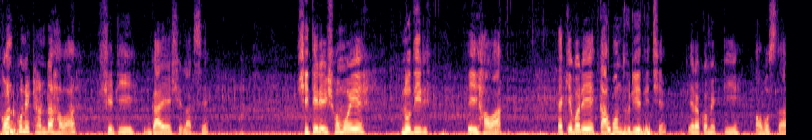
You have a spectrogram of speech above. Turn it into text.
কনকনে ঠান্ডা হাওয়া, সেটি গায়ে এসে লাগছে। শীতের এই সময়ে নদীর এই হাওয়া একেবারে কাঁপন ধরিয়ে দিচ্ছে, এরকম একটি অবস্থা।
